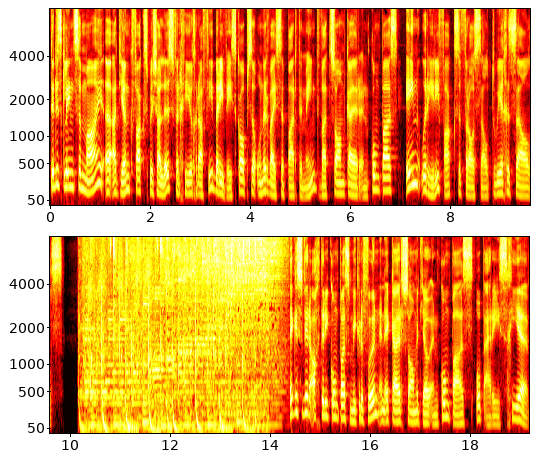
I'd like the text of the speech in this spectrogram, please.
Dit is Glen Semai, 'n adjunkvakspesialis vir geografie by die Wes-Kaapse Onderwysdepartement wat saamkuier in Kompas en oor hierdie vak se vraestel 2 gesels. Ek is weer agter die Kompas mikrofoon en ek kuier saam met jou in Kompas op RSG.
